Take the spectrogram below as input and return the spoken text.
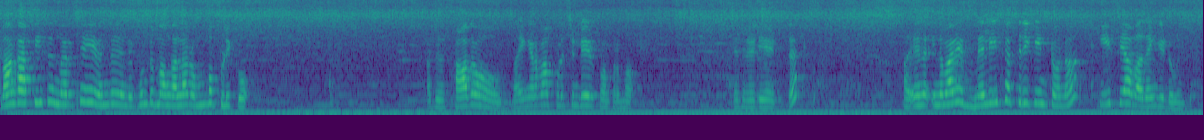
மாங்காய் சீசன் வரைச்சி வந்து இந்த குண்டு மாங்காய்லாம் ரொம்ப புளிக்கும். அது சாதம் பயங்கரமாக புளிச்சுட்டே இருக்கும் அப்புறமா. இது ரெடி ஆகிடுத்து அது என்ன- இந்த மாதிரி மெலிசாக திரிக்கின்ட்டோன்னா ஈஸியாக வதங்கிடும் இது.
